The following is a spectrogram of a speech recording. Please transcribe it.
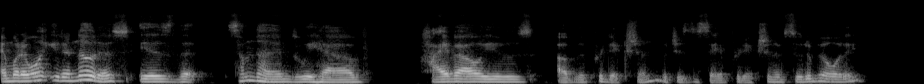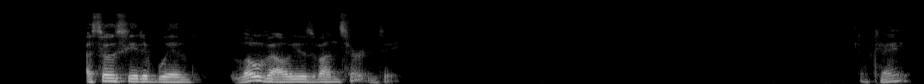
And what I want you to notice is that sometimes we have high values of the prediction, which is to say a prediction of suitability, associated with low values of uncertainty. Okay,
